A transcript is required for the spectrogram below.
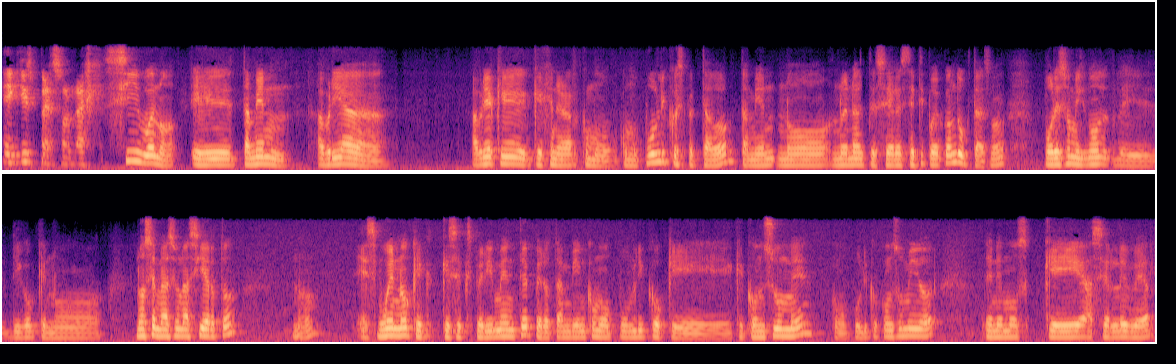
X personaje. Sí, bueno, eh, también habría, habría que, que generar como, como público espectador, también no, no enaltecer este tipo de conductas, ¿no? Por eso mismo eh, digo que no, no se me hace un acierto, ¿no? Es bueno que, que se experimente, pero también como público que, que consume, como público consumidor, tenemos que hacerle ver,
